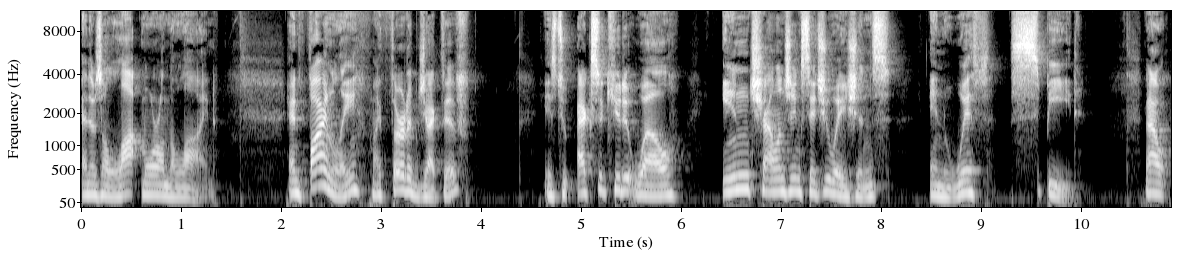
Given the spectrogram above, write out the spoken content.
and there's a lot more on the line. And finally, my third objective is to execute it well in challenging situations and with speed. Now,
